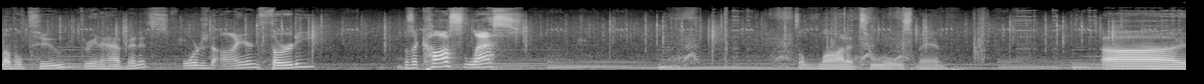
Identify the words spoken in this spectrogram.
Level 2, three and a half minutes. Forged iron, 30. Does it cost less? It's a lot of tools, man. Uh,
